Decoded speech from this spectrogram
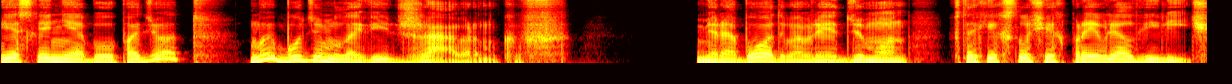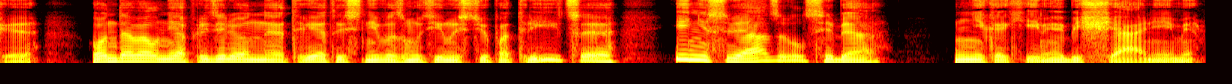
если небо упадет, мы будем ловить жаворонков. Мирабо, добавляет Дюмон, в таких случаях проявлял величие. Он давал неопределенные ответы с невозмутимостью Патриция и не связывал себя никакими обещаниями.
